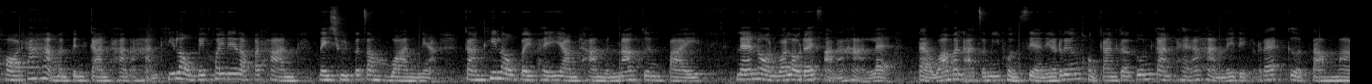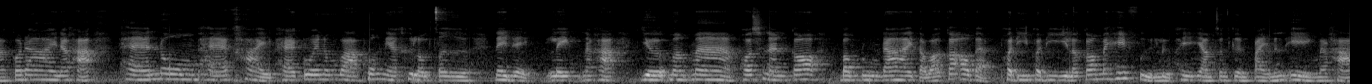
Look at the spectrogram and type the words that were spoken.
พาะถ้าหากมันเป็นการทานอาหารที่เราไม่ค่อยได้รับประทานในชีวิตประจำวันเนี่ยการที่เราไปพยายามทานมันมากเกินไปแน่นอนว่าเราได้สารอาหารแหละ แต่ว่ามันอาจจะมีผลเสียในเรื่องของการกระตุ้นการแพ้อาหารในเด็กแรกเกิดตามมาก็ได้นะคะ แพ้นม แพ้ไข่ แพ้กล้วยน้ำว้าพวกนี้คือเราเจอในเด็กเล็กนะคะ เยอะมากๆ เพราะฉะนั้นก็บำรุงได้ แต่ว่าก็เอาแบบพอดีพอดี แล้วก็ไม่ให้ฝืนหรือพยายามจนเกินไปนั่นเองนะคะ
